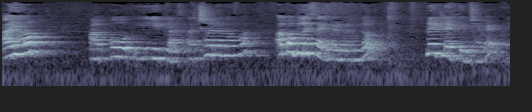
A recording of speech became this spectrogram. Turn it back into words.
आई होप आपको ये क्लास अच्छा लगा होगा। अब अगले सेगमेंट में हम लोग प्लेटलेट के विषय में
